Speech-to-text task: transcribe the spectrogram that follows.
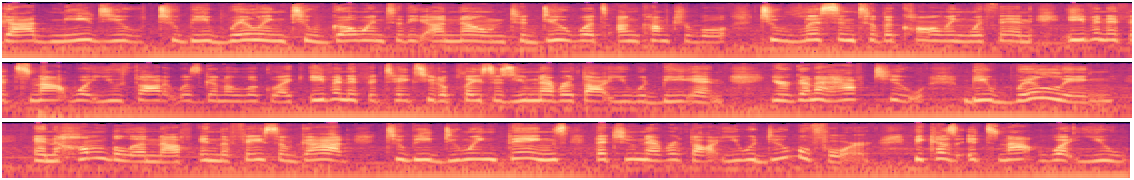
God needs you to be willing to go into the unknown, to do what's uncomfortable, to listen to the calling within, even if it's not what you thought it was going to look like, even if it takes you to places you never thought you would be in. You're going to have to be willing and humble enough in the face of God to be doing things that you never thought you would do before because it's not what you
